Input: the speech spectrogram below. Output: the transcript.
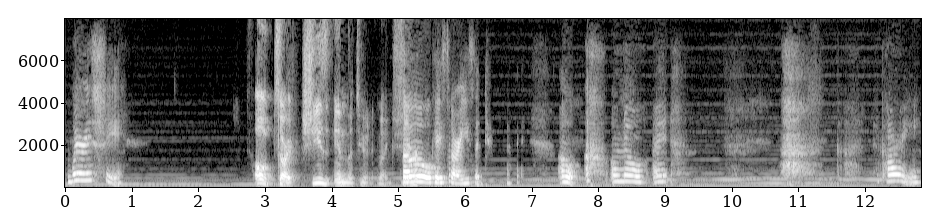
Where is she? Oh, sorry. She's in the tunic. Like, she, Oh, okay, sorry, you said. Okay. Oh, oh no, I. Hikari.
